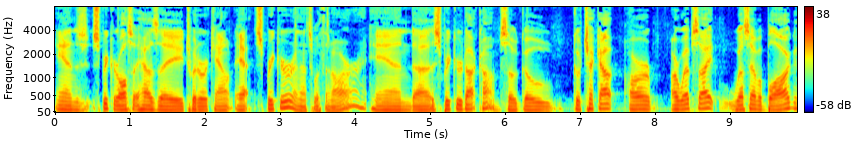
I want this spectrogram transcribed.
And Spreaker also has a Twitter account at Spreaker, and that's with an R, and uh, Spreaker.com. So go go check out our our website. We also have a blog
